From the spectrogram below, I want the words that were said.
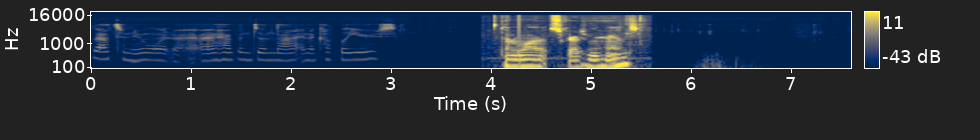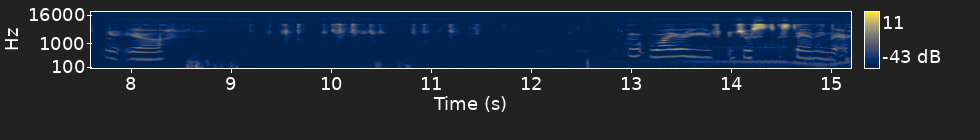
That's a new one. I, I haven't done that in a couple years. Then what? Scratching your hands? Yeah. Why are you just standing there?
